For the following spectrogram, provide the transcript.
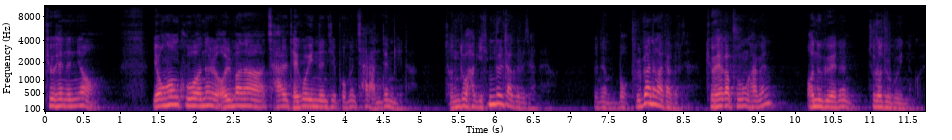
교회는요, 영혼 구원을 얼마나 잘 되고 있는지 보면 잘 안 됩니다. 전도하기 힘들다 그러잖아요. 요즘 뭐 불가능하다 그러잖아요. 교회가 부흥하면 어느 교회는 줄어들고 있는 거예요.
